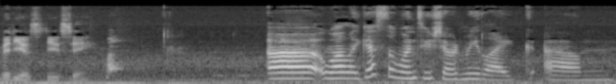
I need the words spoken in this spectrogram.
videos do you see? Uh, well, I guess the ones you showed me, like, um,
